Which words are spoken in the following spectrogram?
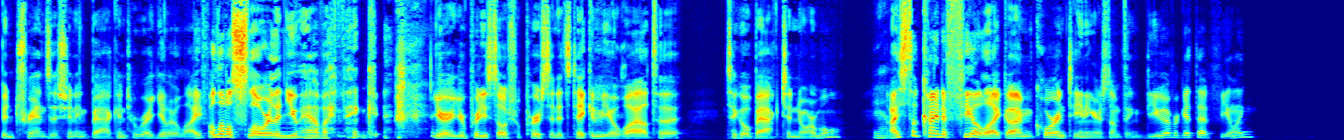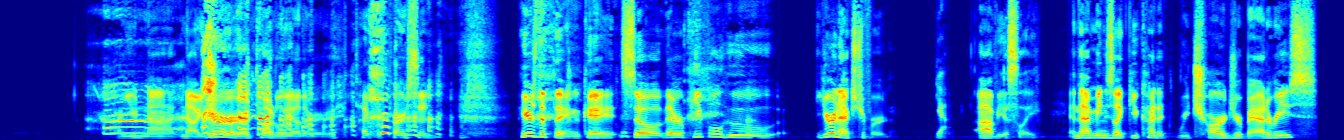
been transitioning back into regular life a little slower than you have. I think you're you're a pretty social person. It's taken me a while to to go back to normal. Yeah. I still kind of feel like I'm quarantining or something. Do you ever get that feeling? Are you not? No, uh. you're a totally other type of person. Here's the thing, okay? So there are people who you're an extrovert. Yeah. Obviously. And that means like you kind of recharge your batteries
